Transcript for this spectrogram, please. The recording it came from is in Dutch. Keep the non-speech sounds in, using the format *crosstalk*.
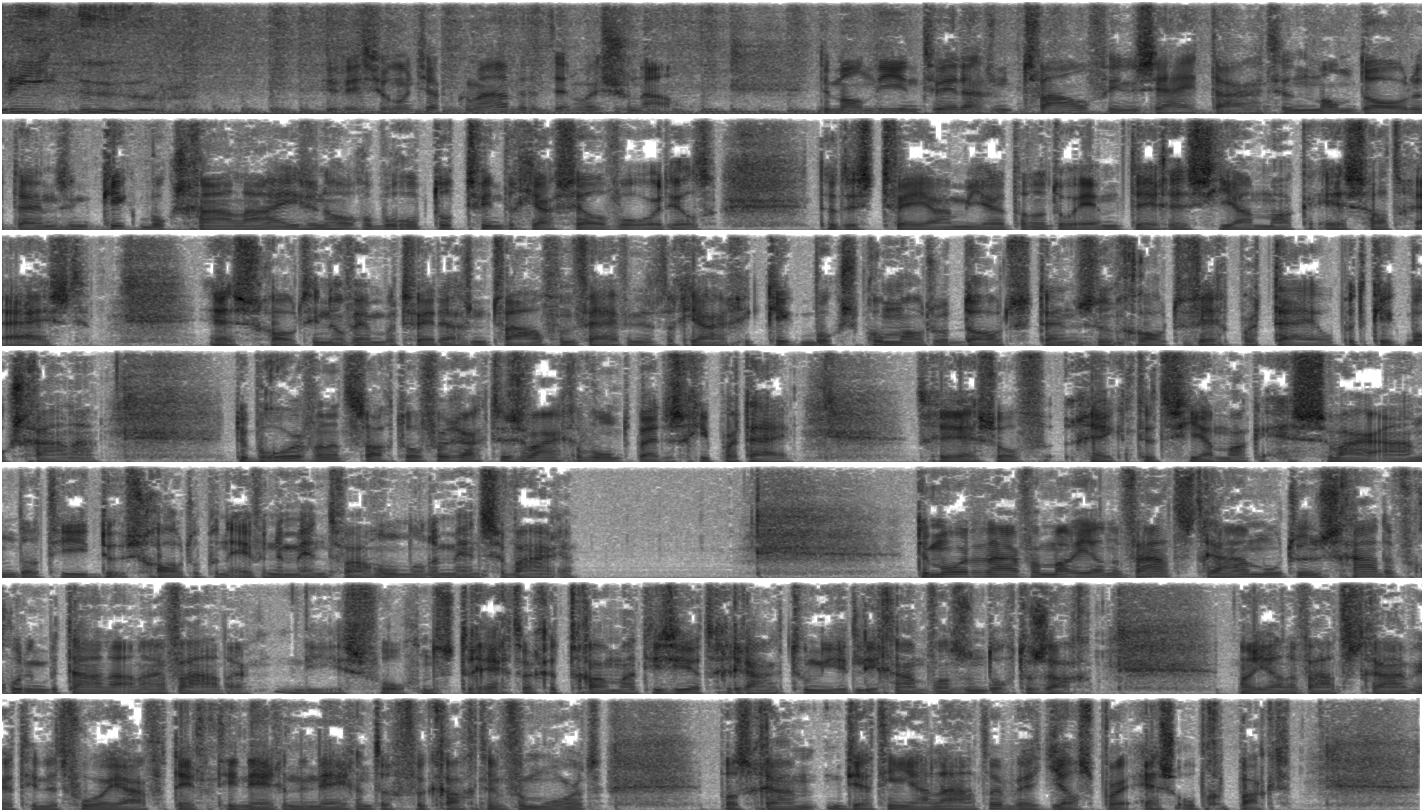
Drie uur. Dit is Jeroen Tjepkema met het NOS Journaal. De man die in 2012 in Zijtaart een man doodde tijdens een kickboxgala... is in hoger beroep tot 20 jaar cel veroordeeld. Dat is twee jaar meer dan het OM tegen Siamak S. had geëist. S. schoot in november 2012 een 35-jarige kickboxpromotor dood... tijdens een grote vechtpartij op het kickboxgala. De broer van het slachtoffer raakte zwaar gewond bij de schietpartij. Gerechtshof rekent het Siamak S. zwaar aan dat hij schoot op een evenement waar honderden mensen waren. De moordenaar van Marianne Vaatstra moet een schadevergoeding betalen aan haar vader. Die is volgens de rechter getraumatiseerd geraakt toen hij het lichaam van zijn dochter zag. Marianne Vaatstra werd in het voorjaar van 1999 verkracht en vermoord. Pas ruim 13 jaar later werd Jasper S. opgepakt.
